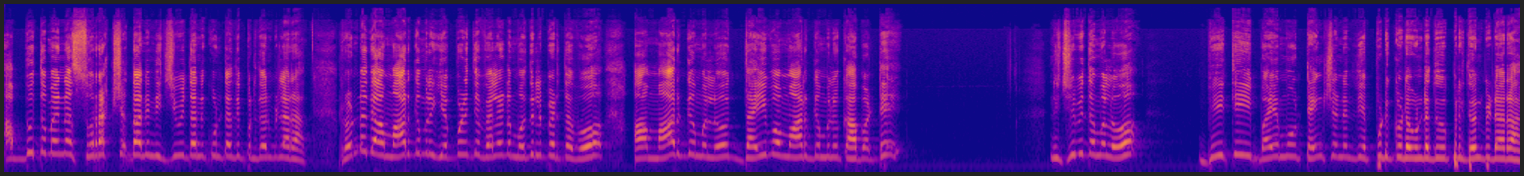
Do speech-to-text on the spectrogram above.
అద్భుతమైన సురక్షత నీ జీవితానికి ఉంటుంది. ఇప్పుడు పిల్లరా రెండోది ఆ మార్గములు ఎప్పుడైతే వెళ్ళడం మొదలు పెడతావో ఆ మార్గములో దైవ మార్గములు కాబట్టి నీ జీవితంలో భీతి భయము టెన్షన్ అనేది ఎప్పుడు కూడా ఉండదు. ప్రిధోని బిడ్డారా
